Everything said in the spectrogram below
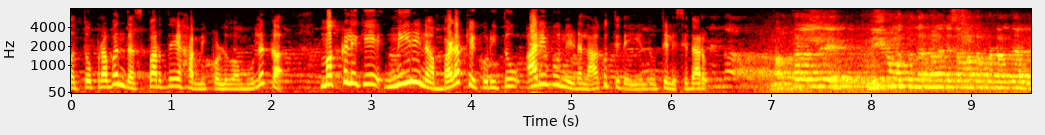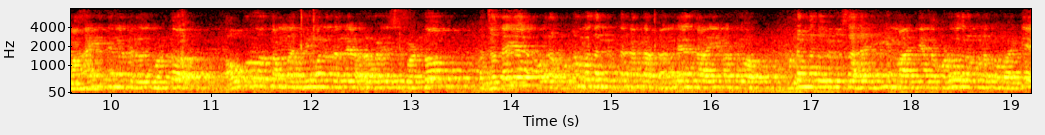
ಮತ್ತು ಪ್ರಬಂಧ ಸ್ಪರ್ಧೆ ಹಮ್ಮಿಕೊಳ್ಳುವ ಮೂಲಕ ಮಕ್ಕಳಿಗೆ ನೀರಿನ ಬಳಕೆ ಕುರಿತು ಅರಿವು ನೀಡಲಾಗುತ್ತಿದೆ ಎಂದು ತಿಳಿಸಿದರು. ತಾಯಿ ಮತ್ತು ಕುಟುಂಬದವರಿಗೂ ಸಹ ಈ ಮಾಹಿತಿಯನ್ನು ಕೊಡುವುದರ ಮೂಲಕವಾಗಿ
